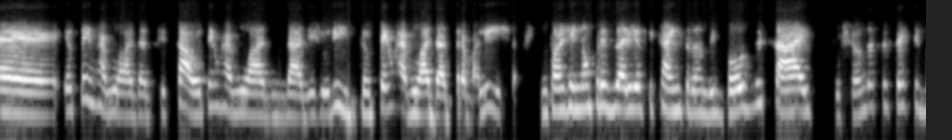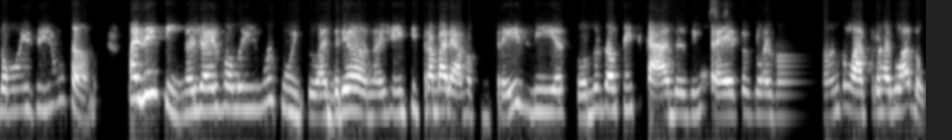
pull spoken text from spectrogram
é, eu tenho regularidade fiscal, eu tenho regularidade jurídica, eu tenho regularidade trabalhista. Então, a gente não precisaria ficar entrando em todos os sites, puxando essas certidões e juntando. Mas, enfim, nós já evoluímos muito. Adriano, a gente trabalhava com três vias, todas autenticadas, impressas, levando lá para o regulador.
